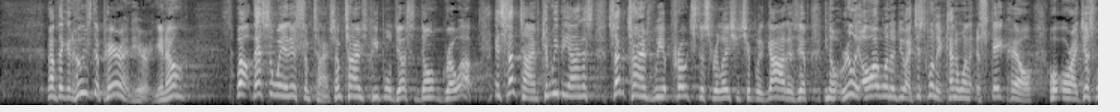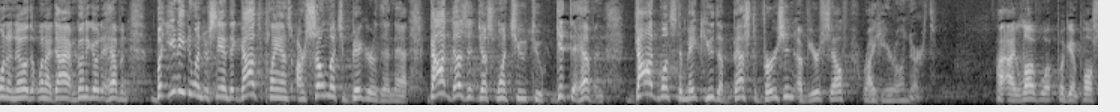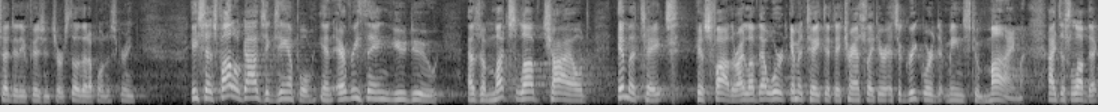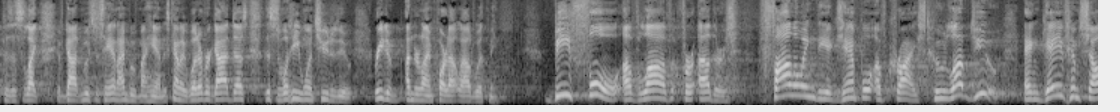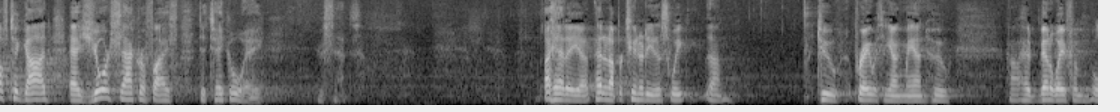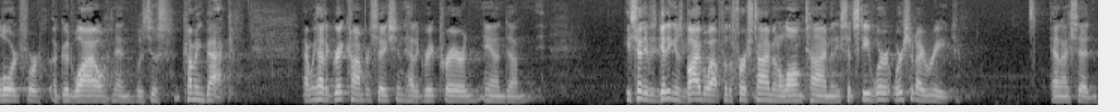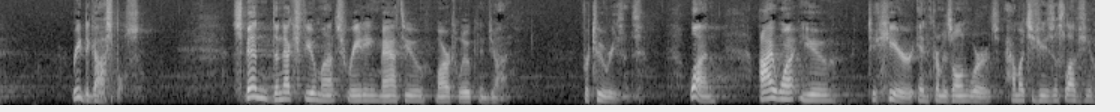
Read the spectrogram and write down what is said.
And I'm thinking, who's the parent here, you know? Well, that's the way it is sometimes. Sometimes people just don't grow up. And sometimes, can we be honest? Sometimes we approach this relationship with God as if, you know, really all I want to do, I just want to kind of want to escape hell, or, or I just want to know that when I die, I'm going to go to heaven. But you need to understand that God's plans are so much bigger than that. God doesn't just want you to get to heaven, God wants to make you the best version of yourself right here on earth. I, I love what, again, Paul said to the Ephesian church. Throw that up on the screen. He says, Follow God's example in everything you do as a much loved child imitates his father. I love that word imitate that they translate there. It's a Greek word that means to mime. I just love that because it's like if God moves his hand, I move my hand. It's kind of like whatever God does, this is what he wants you to do. Read the underlined part out loud with me. Be full of love for others following the example of Christ, who loved you and gave himself to God as your sacrifice to take away your sins. I had, a, uh, had an opportunity this week um, to pray with a young man who uh, had been away from the Lord for a good while and was just coming back. And we had a great conversation, had a great prayer, and, and um, he said he was getting his Bible out for the first time in a long time. And he said, Steve, where, where should I read? And I said, read the Gospels. Spend the next few months reading Matthew, Mark, Luke, and John for two reasons. One, I want you to hear in, from his own words how much Jesus loves you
